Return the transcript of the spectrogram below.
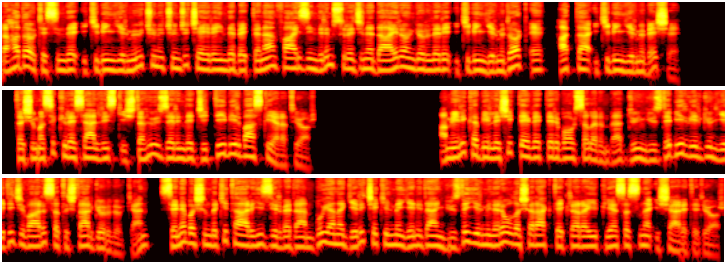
daha da ötesinde 2023'ün 3. çeyreğinde beklenen faiz indirim sürecine dair öngörüleri 2024'e hatta 2025'e taşıması küresel risk iştahı üzerinde ciddi bir baskı yaratıyor. Amerika Birleşik Devletleri borsalarında dün %1,7 civarı satışlar görülürken, sene başındaki tarihi zirveden bu yana geri çekilme yeniden %20'lere ulaşarak tekrar ayı piyasasına işaret ediyor.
